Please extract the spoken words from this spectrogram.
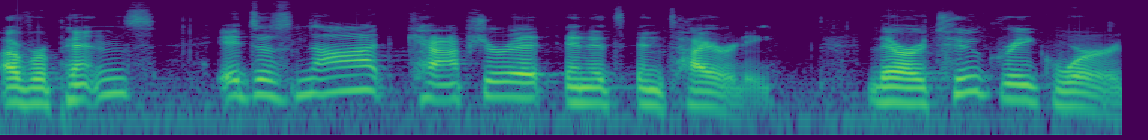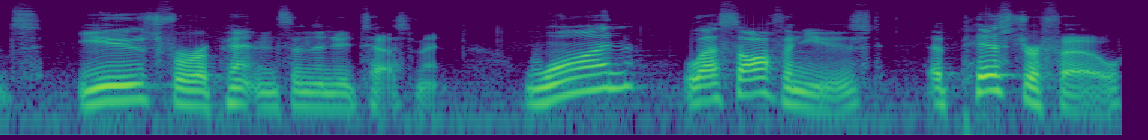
of repentance, it does not capture it in its entirety. There are two Greek words used for repentance in the New Testament. One, less often used, epistropho,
